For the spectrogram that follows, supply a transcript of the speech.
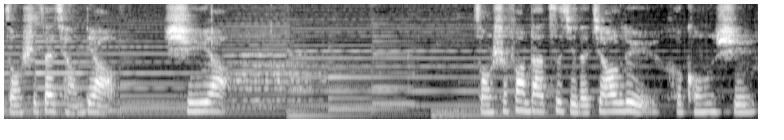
总是在强调需要，总是放大自己的焦虑和空虚。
